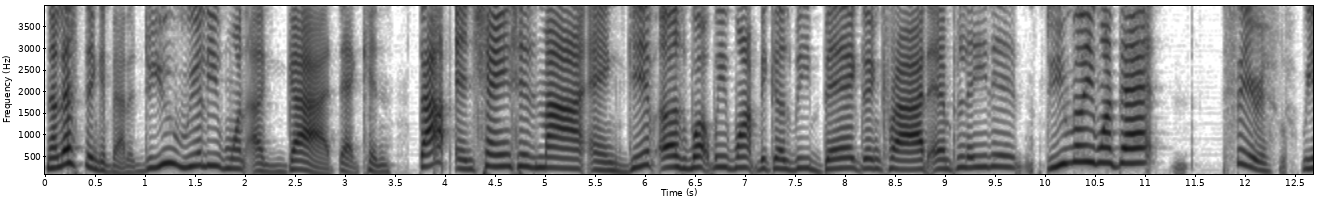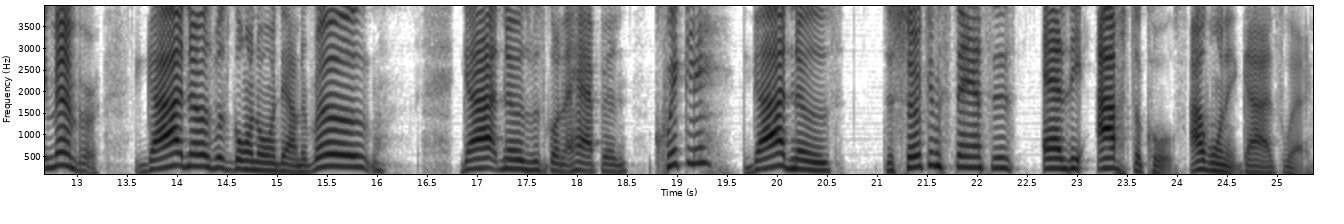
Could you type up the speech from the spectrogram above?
Now let's think about it. Do you really want a God that can stop and change his mind and give us what we want because we begged and cried and pleaded? Do you really want that? Seriously. Remember, God knows what's going on down the road. God knows what's going to happen quickly. God knows the circumstances and the obstacles. I want it God's way.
